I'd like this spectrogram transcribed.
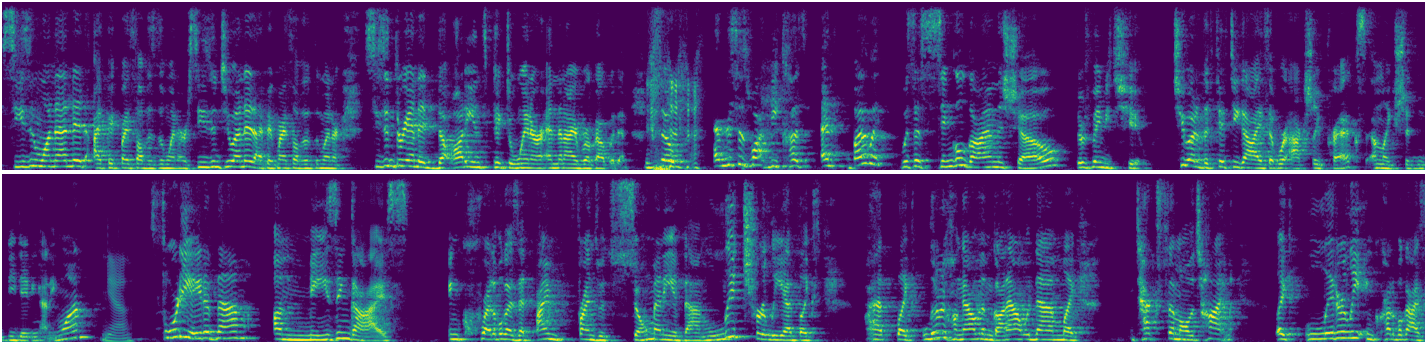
season one ended, I picked myself as the winner. Season two ended, I picked myself as the winner. Season three ended, the audience picked a winner, and then I broke up with him. So, and this is why, because, and by the way, was a single guy on the show, there's maybe two. Two out of the 50 guys that were actually pricks and like shouldn't be dating anyone. Yeah. 48 of them, amazing guys, incredible guys that I'm friends with so many of them, literally had like, had like literally hung out with them, gone out with them, like text them all the time like literally incredible guys,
